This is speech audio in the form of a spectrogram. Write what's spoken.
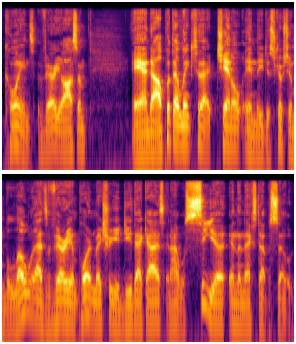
coins. Very awesome. And I'll put that link to that channel in the description below. That's very important. Make sure you do that, guys. And I will see you in the next episode.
